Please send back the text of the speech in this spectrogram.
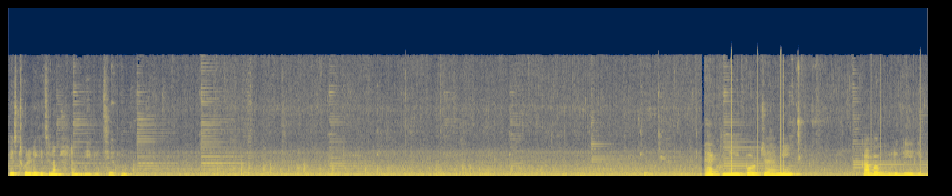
পেস্ট করে রেখেছিলাম, সেটা আমি দিয়ে দিচ্ছি এখন। এখন এই পর্যায়ে আমি কাবাবগুলো দিয়ে দিব।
